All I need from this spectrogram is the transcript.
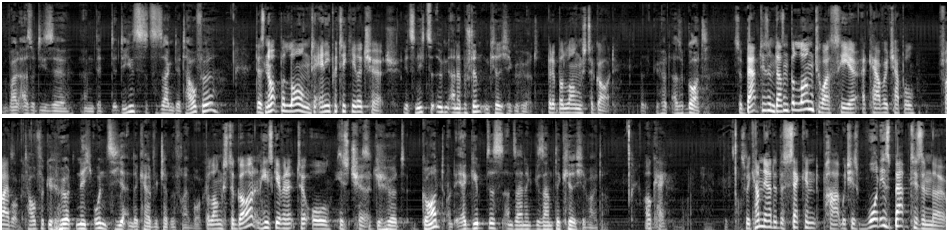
Weil also diese, ähm, der, der Dienst sozusagen der Taufe does not belong to any particular church, jetzt nicht zu irgendeiner bestimmten Kirche gehört. but it belongs to God. Gehört also Gott. So baptism doesn't belong to us here at Calvary Chapel, Freiburg. Taufe gehört nicht uns hier in der Calvary Chapel Freiburg. Belongs to God, and He's given it to all His Sie church. gehört Gott und er gibt es an seine gesamte Kirche weiter. Okay. So we come now to the second part, which is what is baptism, though?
